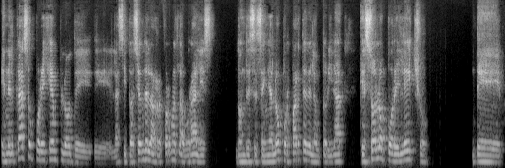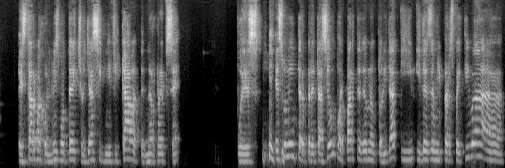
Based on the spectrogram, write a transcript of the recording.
en el caso, por ejemplo, de, la situación de las reformas laborales, donde se señaló por parte de la autoridad que solo por el hecho de estar bajo el mismo techo ya significaba tener REPSE, pues es una interpretación por parte de una autoridad y, desde mi perspectiva,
